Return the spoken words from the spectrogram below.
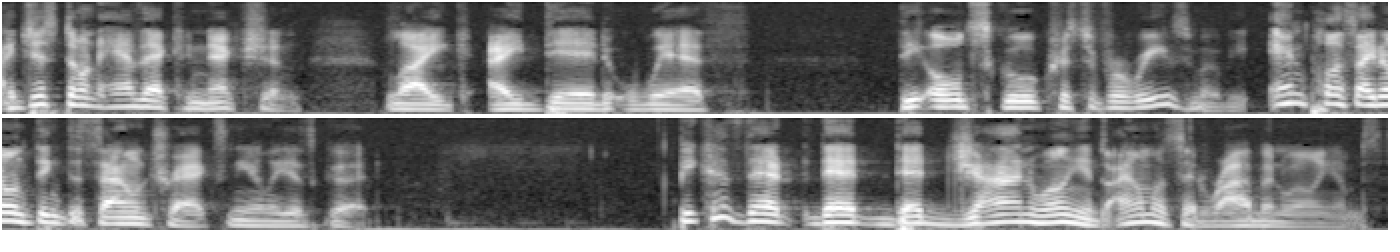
I just don't have that connection like I did with the old school Christopher Reeves movie, and plus, I don't think the soundtrack's nearly as good because that that that John Williams, I almost said Robin Williams.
